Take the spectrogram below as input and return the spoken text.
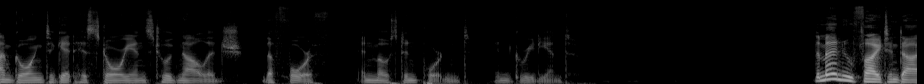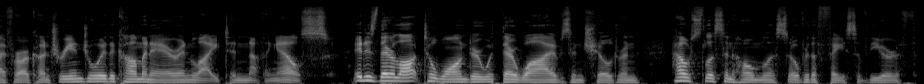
I'm going to get historians to acknowledge the fourth and most important ingredient. The men who fight and die for our country enjoy the common air and light and nothing else. It is their lot to wander with their wives and children, houseless and homeless over the face of the earth.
